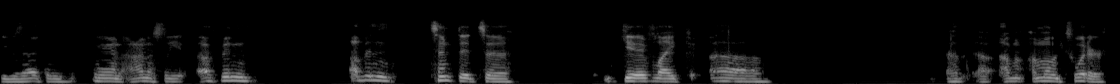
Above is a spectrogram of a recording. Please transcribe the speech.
Exactly. And honestly i've been i've been tempted to give like uh, uh, uh I'm I'm on Twitter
